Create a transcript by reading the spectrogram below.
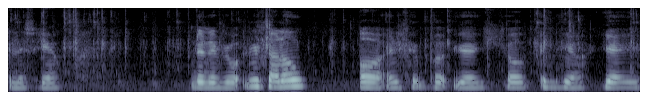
in this video. Don't know if you watch my channel or anything, but yeah, you're in here. Yay.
